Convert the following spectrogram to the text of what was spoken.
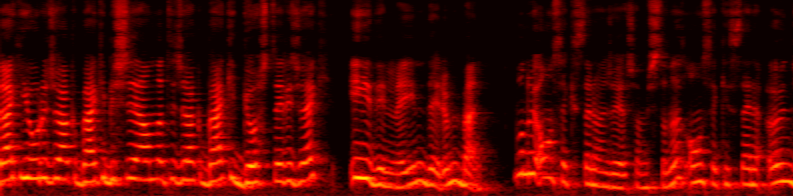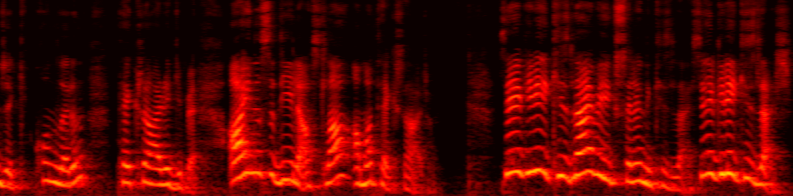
belki yoracak, belki bir şey anlatacak, belki gösterecek. İyi dinleyin derim ben. Bunu bir 18 sene önce yaşamıştınız. 18 sene önceki konuların tekrarı gibi. Aynısı değil asla ama tekrarı. Sevgili ikizler ve yükselen ikizler. Sevgili ikizler.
